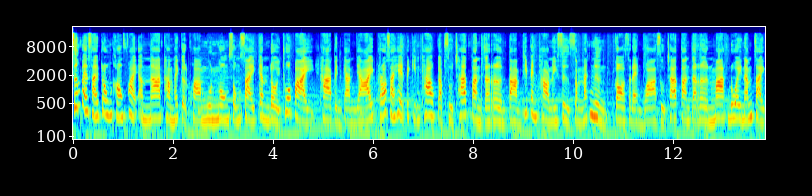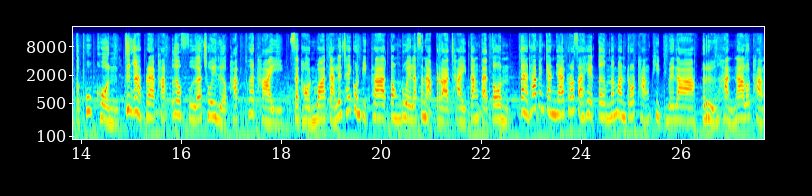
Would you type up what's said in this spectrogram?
ซึ่งเป็นสายตรงของฝ่ายอำนาจทำให้เกิดความงุนงงสงสัยกันโดยทั่วไป ถ้าเป็นการย้ายเพราะสาเหตุไปกินข้าวกับสุชาติตันเจริญตามที่เป็นข่าวในสื่อสำนักหนึ่ง ก็แสดงว่าสุชาติตันเจริญมากด้วยน้ำใจต่อผู้คน จึงอาจแปรพักเอื้อเฟื้อช่วยเหลือพักเพื่อไทย สะท้อนว่าการเลือกใช้คนผิดพลาดต้องด้วยลักษณะปราชัยตั้งแต่ต้นแต่ถ้าเป็นการย้ายเพราะสาเหตุเติมน้ำมันรถถังผิดเวลา หรือหันหน้ารถถัง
